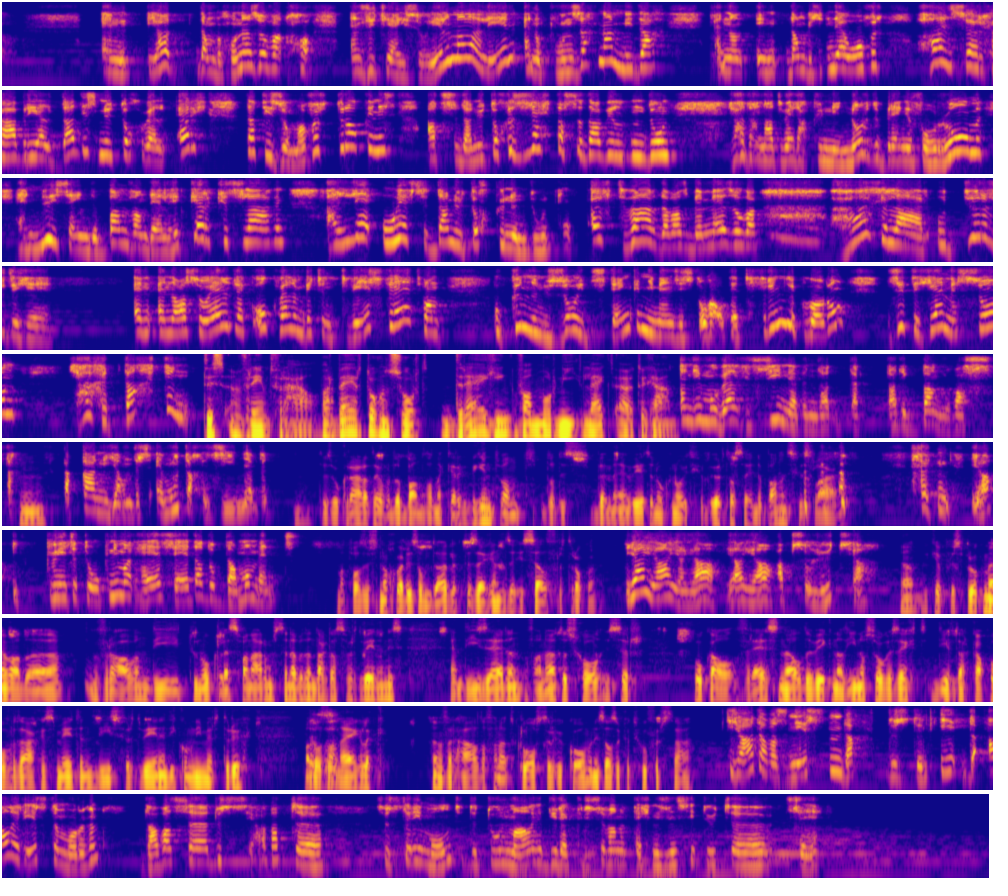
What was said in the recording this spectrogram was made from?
En ja, dan begon hij zo van... "Goh, en zit jij zo helemaal alleen? En op woensdagnamiddag... En dan, in, dan begint hij over... Oh, en Sir Gabriel, dat is nu toch wel erg dat hij zomaar vertrokken is. Had ze dat nu toch gezegd dat ze dat wilden doen? Ja, dan hadden wij dat kunnen in orde brengen voor Rome. En nu is hij in de ban van de Heilige Kerk geslagen. Allee, hoe heeft ze dat nu toch kunnen doen? En echt waar, dat was bij mij zo van... Huigelaar, hoe durfde jij? En, en dat was zo eigenlijk ook wel een beetje een tweestrijd. Want hoe kun je nu zoiets denken? Die mens is toch altijd vriendelijk. Waarom zit jij met zo'n ja, gedachten? Het is een vreemd verhaal, waarbij er toch een soort dreiging van Mornie lijkt uit te gaan. En die moet wel gezien hebben dat, dat, dat ik bang was. Dat, dat kan niet anders. Hij moet dat gezien hebben. Het is ook raar dat hij over de ban van de kerk begint, want dat is bij mijn weten ook nooit gebeurd als hij in de ban is geslagen. ja, ik weet het ook niet, maar hij zei dat op dat moment. Maar het was dus nog wel eens om duidelijk te zeggen, ze is zelf vertrokken. Ja, ja, ja, ja, ja, ja, absoluut, ja. Ja, ik heb gesproken met wat eh, vrouwen die toen ook les van haar moesten hebben de dag dat ze verdwenen is. En die zeiden, vanuit de school is er ook al vrij snel, de week nadien of zo, gezegd, die heeft haar kap overdag gesmeten, die is verdwenen, die komt niet meer terug. Maar dat is dan eigenlijk een verhaal dat vanuit het klooster gekomen is, als ik het goed versta. Ja, dat was de eerste dag. Dus de, e- de allereerste morgen, dat was eh, dus ja, wat eh zuster Raymond, de toenmalige directrice van het Technisch Instituut, eh, zei.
